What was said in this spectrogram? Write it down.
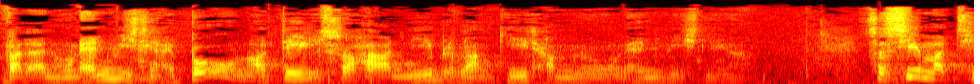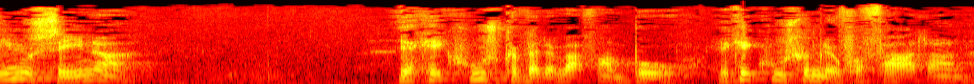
var der nogle anvisninger i bogen, og dels så har Nibelvang givet ham nogle anvisninger. Så siger Martinus senere, jeg kan ikke huske, hvad det var for en bog. Jeg kan ikke huske, hvem det var forfatteren.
